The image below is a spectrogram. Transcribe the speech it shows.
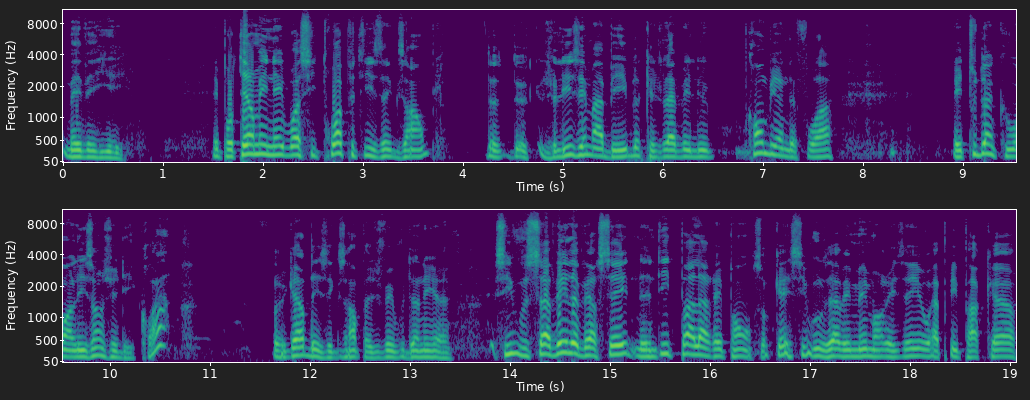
m'éveiller. Et pour terminer, voici trois petits exemples. Je lisais ma Bible, que je l'avais lu combien de fois, et tout d'un coup, en lisant, je dis, quoi Regarde des exemples, je vais vous donner un, si vous savez le verset, ne dites pas la réponse, OK? Si vous avez mémorisé ou appris par cœur,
